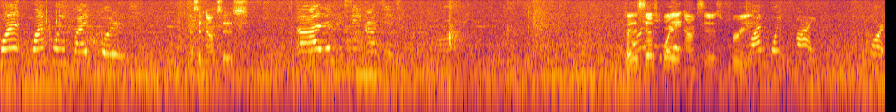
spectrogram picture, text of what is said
one one point five quarters. I said ounces. Uh, this is eight ounces. Because it says 48 ounces free. One point five quart.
